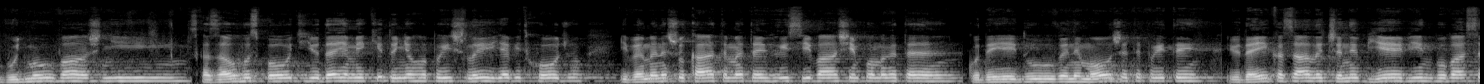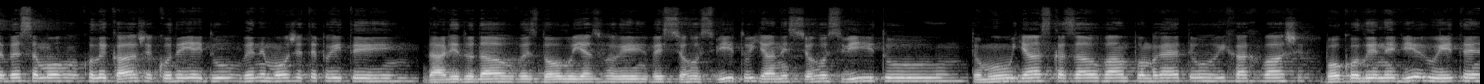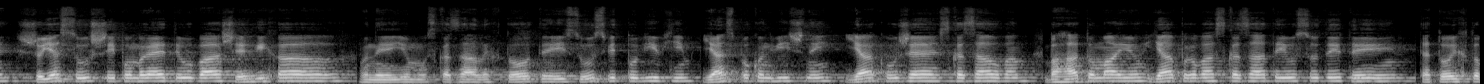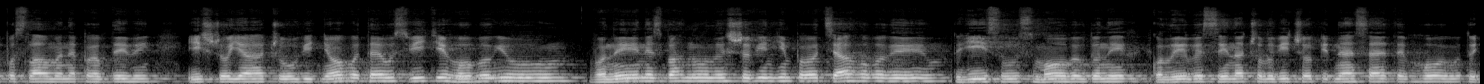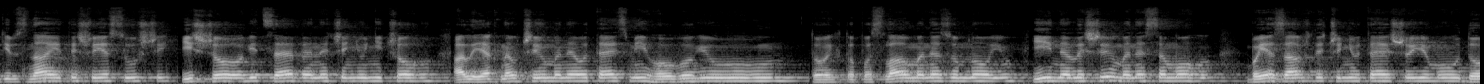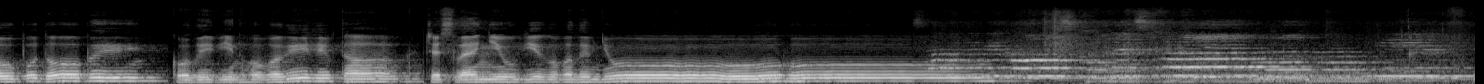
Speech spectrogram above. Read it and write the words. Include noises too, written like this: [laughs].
Будьмо уважні, сказав Господь юдеям, які до нього прийшли, я відходжу, і ви мене шукатимете, і в грісі вашім помрете. Куди я йду, ви не можете прийти. Юдеї казали, чи не вб'є він, бува себе самого, коли каже, куди я йду, ви не можете прийти. Далі додав, ви з долу я згори, ви з цього світу, я не з цього світу. Тому я сказав вам, помрете у гріхах ваших, бо коли не віруєте, що я сущий, помрете у ваших гріхах. Вони йому сказали, хто ти? Ісус відповів їм, я споконвічний, як уже сказав вам, багато маю я про вас сказати і усудити. Та той, хто послав мене правдивий, і що я чув від нього, те у світі говорю. Вони не збагнули, що він їм про Отця говорив. Тоді Ісус мовив до них, коли ви сина чоловічого піднесете вгору, тоді взнаєте, що я сущий, і що від себе не чиню нічого, але як навчив мене Отець мій, говорю. Той, хто послав мене зо мною і не лишив мене самого, бо я завжди чиню те, що йому до вподоби. Коли він говорив так, численні увірували в нього.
